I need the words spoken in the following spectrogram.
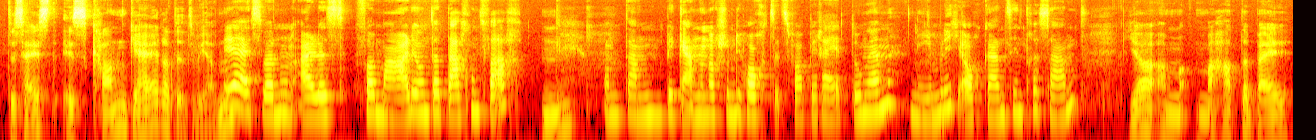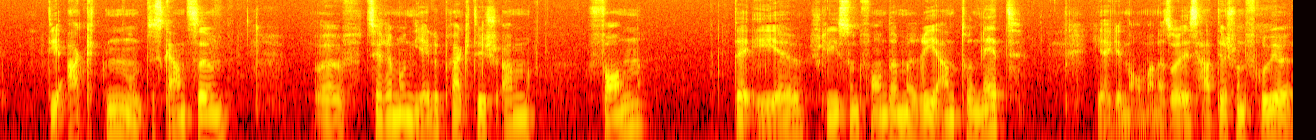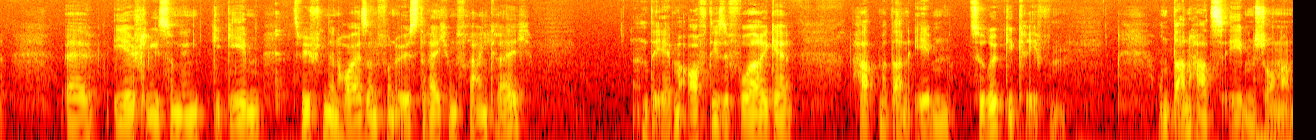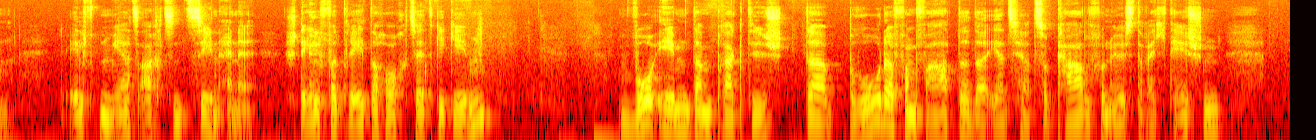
Das heißt, es kann geheiratet werden. Ja, es war nun alles Formale unter Dach und Fach. Mhm. Und dann begannen auch schon die Hochzeitsvorbereitungen, nämlich auch ganz interessant. Ja, man hat dabei die Akten und das ganze äh, zeremoniell praktisch ähm, von der Eheschließung von der Marie Antoinette hergenommen. Also es hat ja schon früher äh, Eheschließungen gegeben zwischen den Häusern von Österreich und Frankreich. Und eben auf diese vorige hat man dann eben zurückgegriffen. Und dann hat es eben schon am 11. März 1810 eine Stellvertreterhochzeit gegeben, wo eben dann praktisch der Bruder vom Vater, der Erzherzog Karl von Österreich-Teschen,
